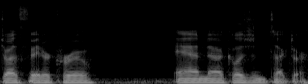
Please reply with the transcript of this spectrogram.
Darth Vader crew, and uh, collision detector.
